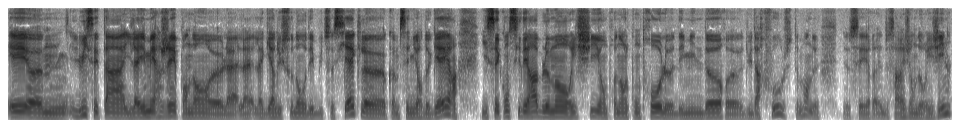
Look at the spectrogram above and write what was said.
Et lui, c'est un, il a émergé pendant la, la, guerre du Soudan au début de ce siècle comme seigneur de guerre. Il s'est considéré considérablement enrichi en prenant le contrôle des mines d'or euh, du Darfour, justement, de, de, sa région d'origine.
